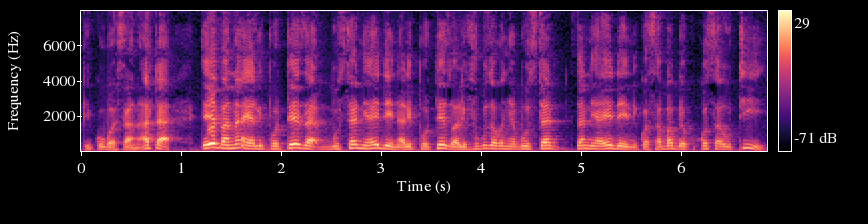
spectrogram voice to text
kikubwa sana. Hata eva naye alipoteza bustani ya eden alipotezwa alifukuzwa kwenye bustani ya eden kwa sababu ya kukosa utii.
